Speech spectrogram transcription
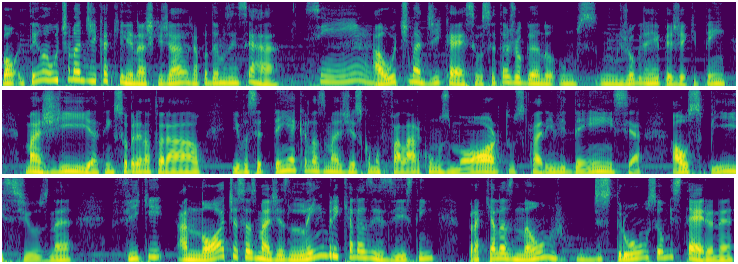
Bom, tem uma última dica aqui, Lina, acho que já, já podemos encerrar. Sim. A última dica é, se você está jogando um, um jogo de RPG que tem magia, tem sobrenatural, e você tem aquelas magias como falar com os mortos, clarividência, auspícios, né? Fique, anote essas magias, lembre que elas existem para que elas não destruam o seu mistério, né?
